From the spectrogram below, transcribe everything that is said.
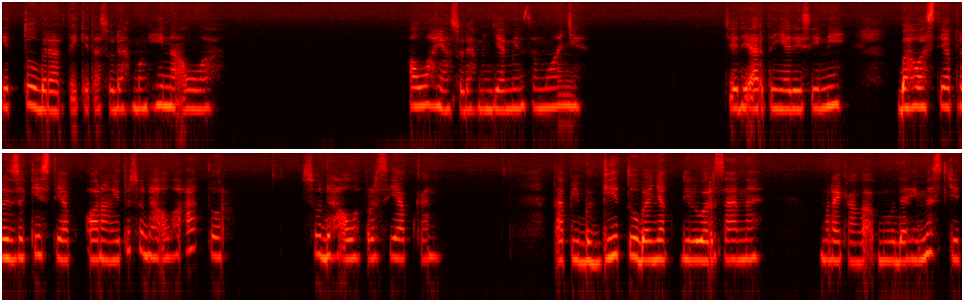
itu berarti kita sudah menghina Allah. Allah yang sudah menjamin semuanya. Jadi artinya di sini bahwa setiap rezeki setiap orang itu sudah Allah atur, sudah Allah persiapkan. Tapi begitu banyak di luar sana mereka nggak meludahi masjid,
